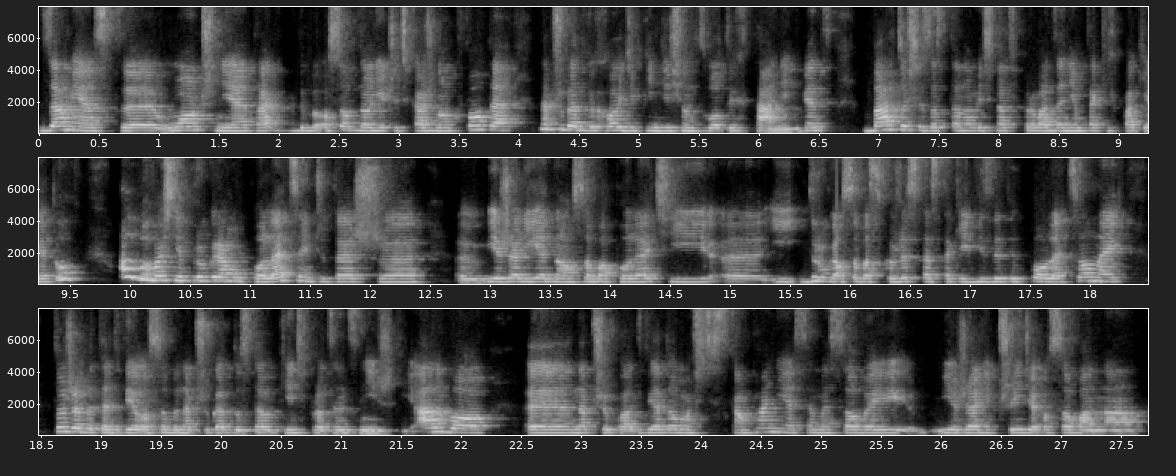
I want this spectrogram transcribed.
zamiast e, łącznie, tak, gdyby osobno liczyć każdą kwotę, na przykład wychodzi 50 zł taniej, więc warto się zastanowić nad wprowadzeniem takich pakietów, albo właśnie programu poleceń, czy też e, jeżeli jedna osoba poleci e, i druga osoba skorzysta z takiej wizyty poleconej, to żeby te dwie osoby na przykład dostały 5% zniżki, albo na przykład wiadomość z kampanii SMS-owej, jeżeli przyjdzie osoba na E,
